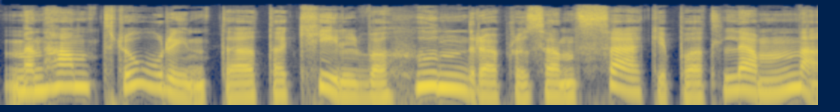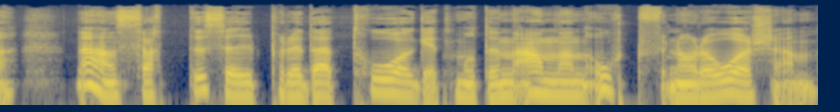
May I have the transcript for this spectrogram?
Men han tror inte att Akil var 100% säker på att lämna när han satte sig på det där tåget mot en annan ort för några år sedan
